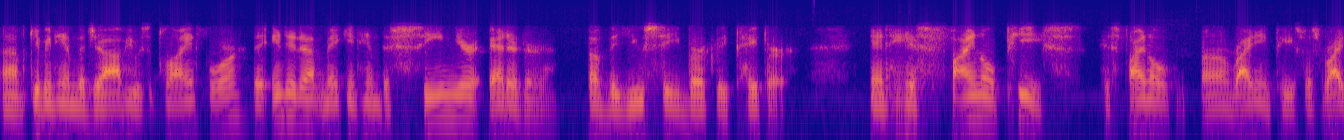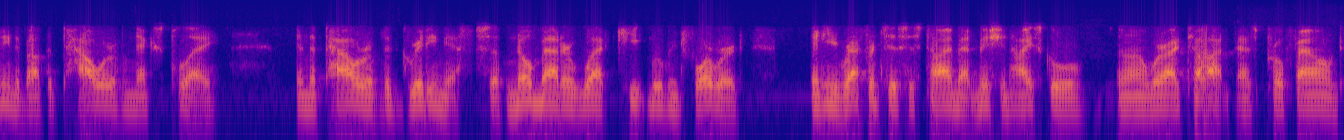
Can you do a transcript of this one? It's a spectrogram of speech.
um, giving him the job he was applying for, they ended up making him the senior editor of the UC Berkeley paper. And his final piece, his final uh, writing piece, was writing about the power of next play and the power of the grittiness of no matter what, keep moving forward. And he references his time at Mission High School, uh, where I taught, as profound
